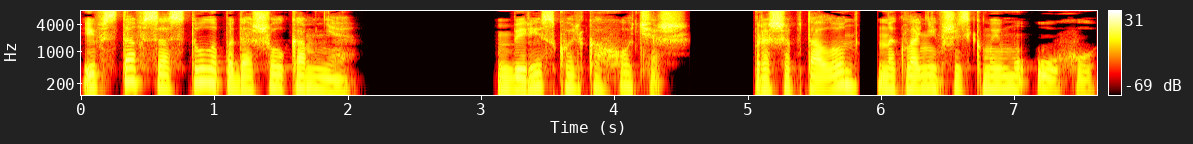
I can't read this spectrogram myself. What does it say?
и, встав со стула, подошел ко мне. «Бери сколько хочешь», — прошептал он, наклонившись к моему уху.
